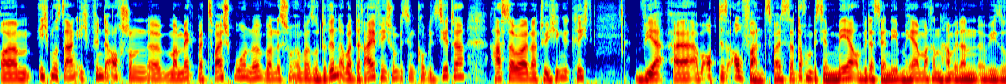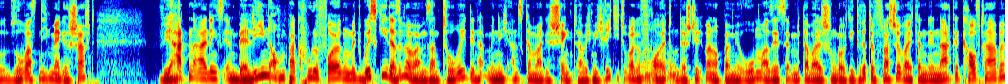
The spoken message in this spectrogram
Ähm, ich muss sagen, ich finde auch schon, äh, man merkt bei zwei Spuren, ne, man ist schon irgendwann so drin, aber drei finde ich schon ein bisschen komplizierter. Hast du aber natürlich hingekriegt. Wir, äh, aber ob des Aufwands, weil es dann doch ein bisschen mehr und wir das ja nebenher machen, haben wir dann irgendwie so sowas nicht mehr geschafft. Wir hatten allerdings in Berlin auch ein paar coole Folgen mit Whisky. Da sind wir beim Santori. Den hat mir nämlich Ansgar mal geschenkt. Da habe ich mich richtig drüber gefreut. Und der steht immer noch bei mir oben. Also jetzt mittlerweile schon, glaube ich, die dritte Flasche, weil ich dann den nachgekauft habe.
